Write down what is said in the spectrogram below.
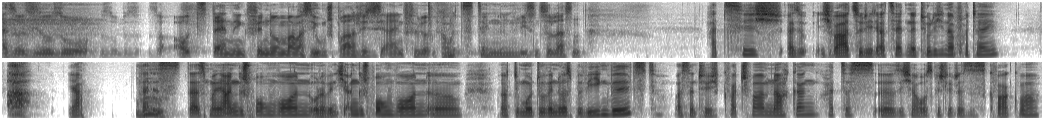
also Sie so, so, so, so outstanding finde, um mal was Jugendsprachliches einfließen Outstanding. fließen zu lassen. Hat sich, also ich war zu der Zeit natürlich in der Partei. Ah, Ja. Da, Uh. ist, da ist man ja angesprochen worden oder bin ich angesprochen worden äh, nach dem Motto, wenn du was bewegen willst, was natürlich Quatsch war im Nachgang, hat das äh, sich herausgestellt, dass es Quark war.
